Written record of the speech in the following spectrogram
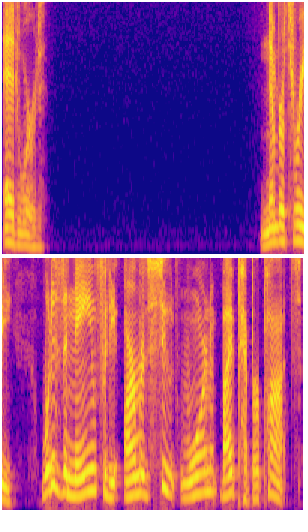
Edward. Number 3. What is the name for the armored suit worn by Pepper Potts?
